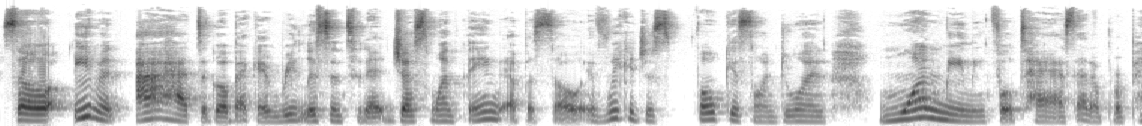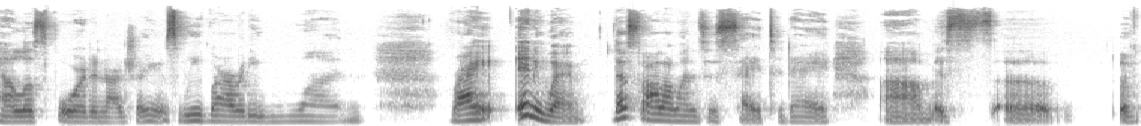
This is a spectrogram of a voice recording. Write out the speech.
So even I had to go back and re listen to that Just One Thing episode. If we could just focus on doing one meaningful task that'll propel us forward in our dreams, we've already won, right? Anyway, that's all I wanted to say today. Um, it's, uh, a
